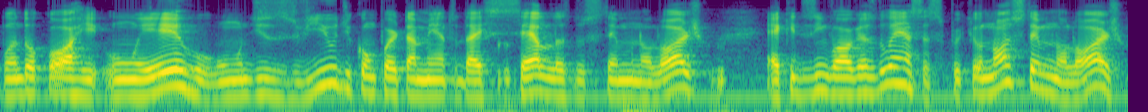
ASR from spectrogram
Quando ocorre um erro, um desvio de comportamento das células do sistema imunológico, é que desenvolve as doenças, porque o nosso sistema imunológico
